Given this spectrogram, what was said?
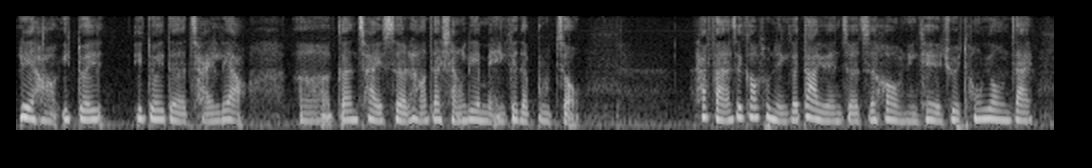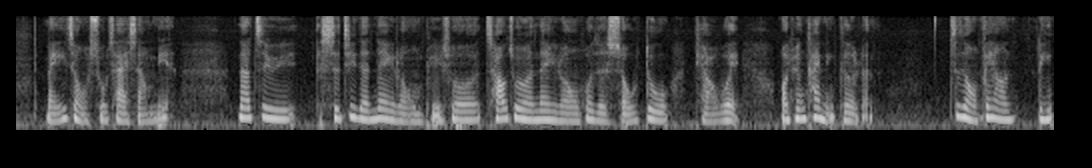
列好一堆一堆的材料，呃，跟菜色，然后再详列每一个的步骤。它反而是告诉你一个大原则之后，你可以去通用在每一种蔬菜上面。那至于实际的内容，比如说操作的内容或者熟度调味，完全看你个人。这种非常灵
